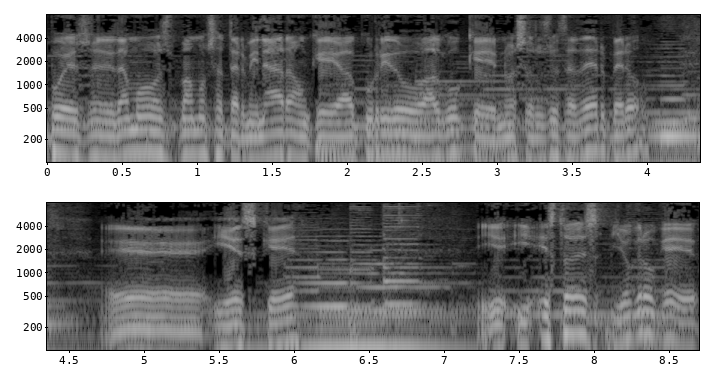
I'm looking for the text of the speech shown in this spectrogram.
Pues eh, damos, vamos a terminar, aunque ha ocurrido algo que no suele suceder, pero. Eh, y es que. Y, esto es, yo creo que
